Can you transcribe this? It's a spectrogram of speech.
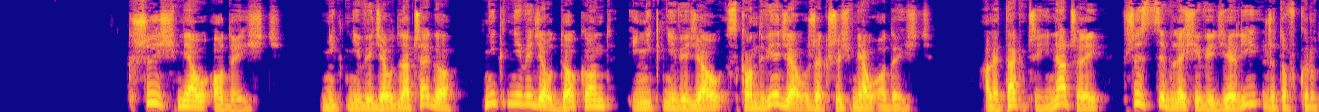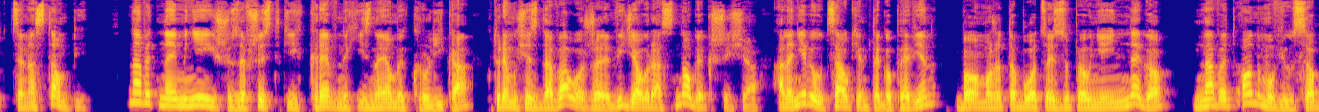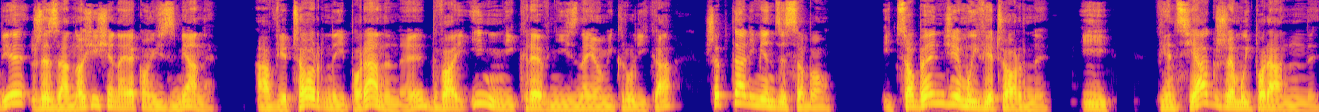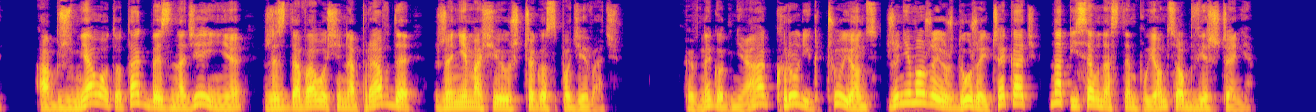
Krzyś miał odejść. Nikt nie wiedział dlaczego, nikt nie wiedział dokąd i nikt nie wiedział skąd wiedział, że Krzyś miał odejść. Ale tak czy inaczej, wszyscy w lesie wiedzieli, że to wkrótce nastąpi. Nawet najmniejszy ze wszystkich krewnych i znajomych królika, któremu się zdawało, że widział raz nogę Krzysia, ale nie był całkiem tego pewien, bo może to było coś zupełnie innego, nawet on mówił sobie, że zanosi się na jakąś zmianę. A wieczorny i poranny, dwaj inni krewni i znajomi królika, szeptali między sobą. I co będzie, mój wieczorny? I więc jakże, mój poranny? A brzmiało to tak beznadziejnie, że zdawało się naprawdę, że nie ma się już czego spodziewać. Pewnego dnia królik, czując, że nie może już dłużej czekać, napisał następujące obwieszczenie.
